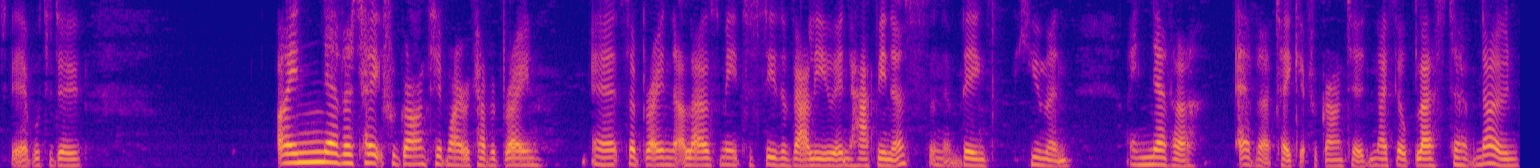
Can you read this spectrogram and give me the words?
to be able to do. I never take for granted my recovered brain. It's a brain that allows me to see the value in happiness and in being human. I never, ever take it for granted, and I feel blessed to have known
